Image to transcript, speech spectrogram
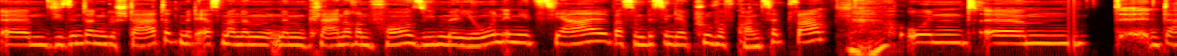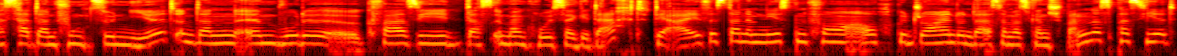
Ähm, die sind dann gestartet mit erstmal einem, einem kleineren Fonds, sieben Millionen initial, was so ein bisschen der Proof of Concept war. Mhm. Und ähm, das hat dann funktioniert und dann ähm, wurde quasi das immer größer gedacht. Der EIF ist dann im nächsten Fonds auch gejoint und da ist dann was ganz Spannendes passiert.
